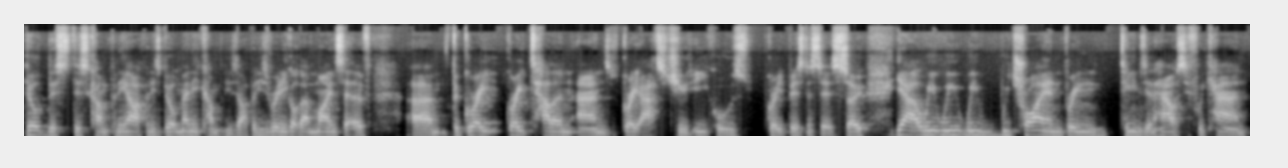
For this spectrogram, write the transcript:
built this this company up, and he's built many companies up, and he's really got that mindset of um, the great great talent and great attitude equals great businesses. So yeah, we we we we try and bring teams in house if we can,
